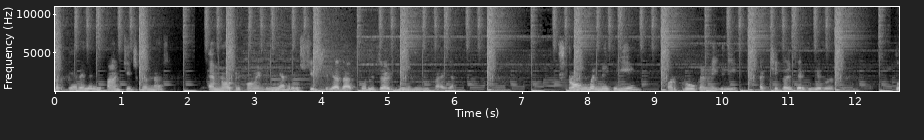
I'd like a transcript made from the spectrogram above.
बट पैरेलली पाँच चीज़ करना आई एम नॉट रिकमेंडिंग या फिर उस चीज़ से ज़्यादा आपको रिज़ल्ट भी नहीं मिल पाएगा। स्ट्रॉन्ग बनने के लिए और ग्रो करने के लिए अच्छी कल्चर की ज़रूरत होती है। तो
